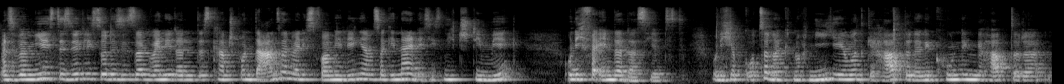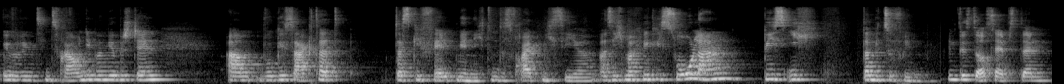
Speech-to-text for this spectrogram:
Also bei mir ist das wirklich so, dass ich sage, wenn ich dann, das kann spontan sein, wenn ich es vor mir liegen habe, sage ich, nein, es ist nicht stimmig und ich verändere das jetzt. Und ich habe Gott sei Dank noch nie jemand gehabt oder eine Kundin gehabt oder übrigens sind es Frauen, die bei mir bestellen, ähm, wo gesagt hat, das gefällt mir nicht und das freut mich sehr. Also ich mache wirklich so lang, bis ich damit zufrieden bin. Und bist du auch selbst dein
